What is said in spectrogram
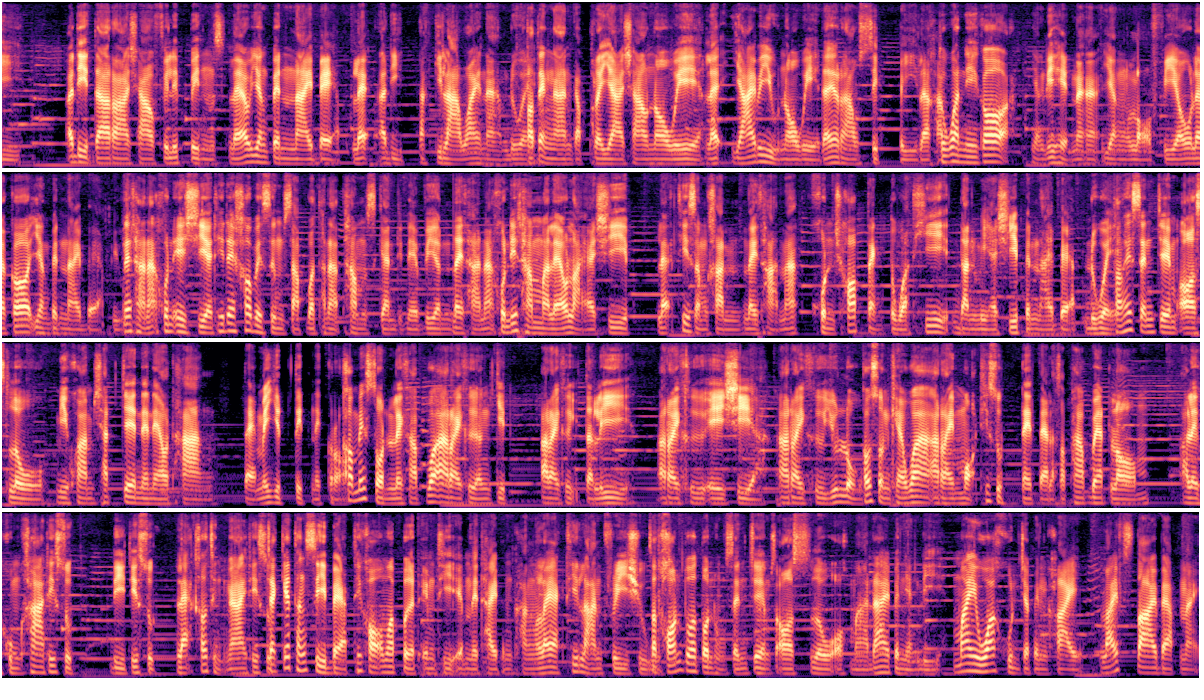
อดีตดาราชาวฟิลิปปินส์แล้วยังเป็นนายแบบและอดีตนักกีฬาว่ายน้ำด้วยเขาแต่งงานกับภรรยาชาวนอร์เวย์และย้ายไปอยู่นอร์เวย์ได้ราว 10 ปีแล้วครับ ทุกวันนี้ก็อย่างที่เห็นนะฮะ ยังหล่อเฟี้ยว แล้วก็ยังเป็นนายแบบอยู่ ในฐานะคนเอเชียที่ได้เข้าไปซึมซับวัฒนธรรมสแกนดิเนเวียน ในฐานะคนที่ทำมาแล้วหลายอาชีพและที่สำคัญในฐานะคนชอบแต่งตัวที่ดันมีอาชีพเป็นนายแบบด้วยทำให้เซนต์เจมส์ออสโลมีความชัดเจนในแนวทาง แต่ไม่ยึดติดในกรอบเขาไม่สนเลยครับว่าอะไรคืออังกฤษอะไรคืออิตาลี อะไรคือเอเชีย อะไรคือยุโรปเขาสนแค่ว่าอะไรเหมาะที่สุดในแต่ละสภาพแวดล้อม อะไรคุ้มค่าที่สุดดีที่สุด และเข้าถึงง่ายที่สุด แจ็คเก็ตทั้ง 4 แบบที่เขาเอามาเปิด MTM ในไทยเป็นครั้งแรกที่ร้านฟรีชูสะท้อนตัวตนของเซนต์เจมส์ออสโลออกมาได้เป็นอย่างดี ไม่ว่าคุณจะเป็นใคร ไลฟ์สไตล์แบบไหน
